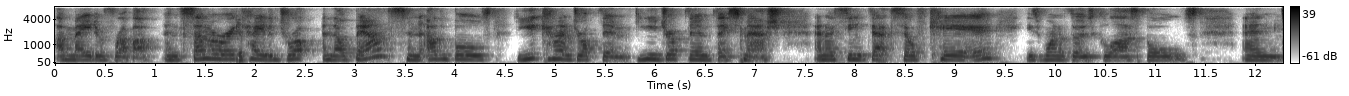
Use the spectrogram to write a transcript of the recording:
are made of rubber, and some are okay yep. to drop and they'll bounce, and other balls you can't drop them. You drop them, they smash. And I think that yep. self care is one of those glass balls. And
